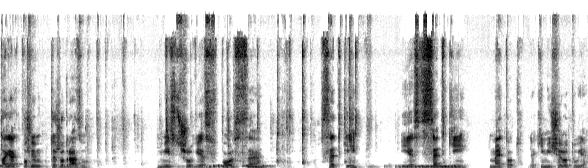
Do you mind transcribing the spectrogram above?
Tak jak powiem też od razu. Mistrzów jest w Polsce setki jest setki metod, jakimi się lotuje.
